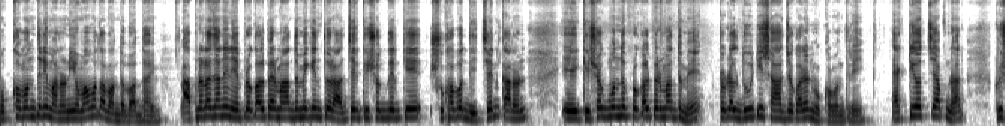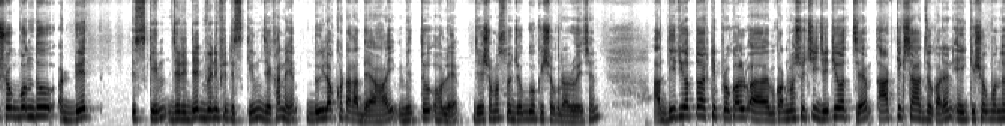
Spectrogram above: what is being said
মুখ্যমন্ত্রী মাননীয় মমতা বন্দ্যোপাধ্যায়। আপনারা জানেন এই প্রকল্পের মাধ্যমে কিন্তু রাজ্যের কৃষকদেরকে সুখবর দিচ্ছেন কারণ এই কৃষক বন্ধু প্রকল্পের মাধ্যমে টোটাল দুইটি সাহায্য করেন মুখ্যমন্ত্রী। একটি হচ্ছে আপনার কৃষক বন্ধু ডেথ স্কিম যেটি ডেট বেনিফিট স্কিম, যেখানে দুই লক্ষ টাকা দেওয়া হয় মৃত্যু হলে যে সমস্ত যোগ্য কৃষকরা রয়েছেন। আর দ্বিতীয়ত একটি প্রকল্প কর্মসূচি, যেটি হচ্ছে আর্থিক সাহায্য করেন এই কৃষক বন্ধু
